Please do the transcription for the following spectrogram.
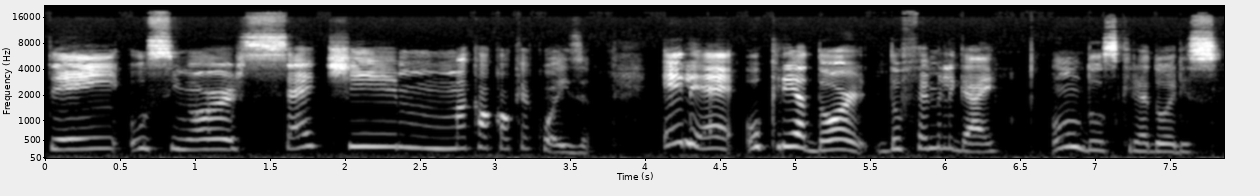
tem o senhor Sete Macau qualquer coisa. Ele é o criador do Family Guy, um dos criadores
